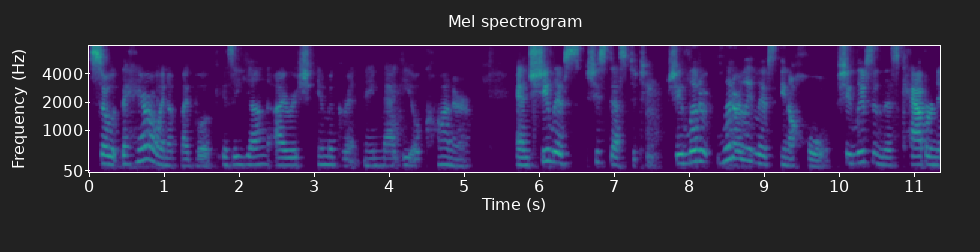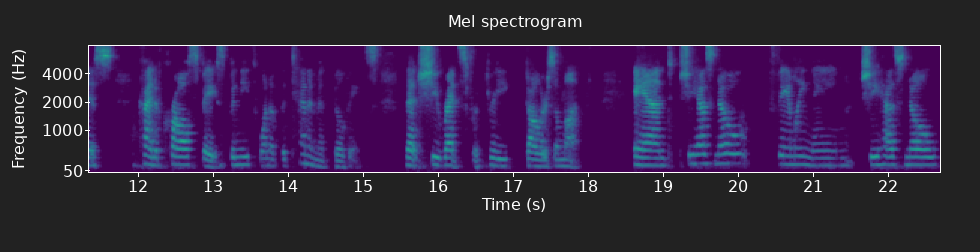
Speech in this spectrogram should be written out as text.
So, the heroine of my book is a young Irish immigrant named Maggie O'Connor. And she lives, she's destitute. She liter- literally lives in a hole. She lives in this cavernous kind of crawl space beneath one of the tenement buildings that she rents for $3 a month. And she has no family name. She has no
